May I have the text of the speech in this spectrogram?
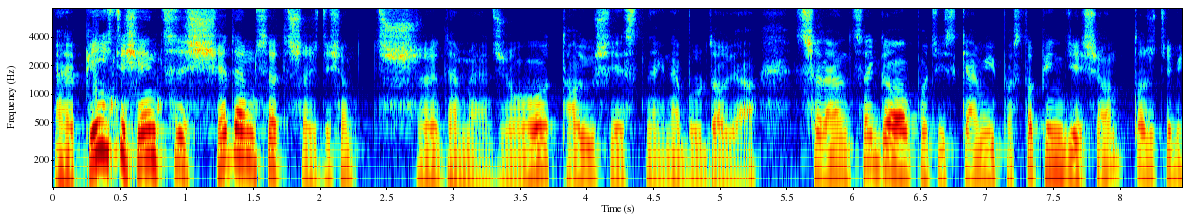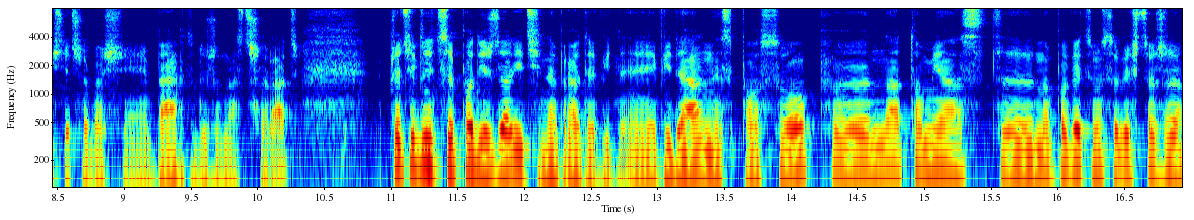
e, 5763 damage'u to już jest jak na bulldoga. Strzelającego pociskami po 150 to rzeczywiście trzeba się bardzo dużo nastrzelać. Przeciwnicy podjeżdżali ci naprawdę w ide- w idealny sposób, e, natomiast e, no powiedzmy sobie szczerze,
